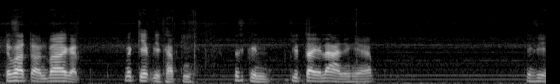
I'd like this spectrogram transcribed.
แต่ว่าตอนบ่ายกับไม่เก็บอีกครับนี่ก็ขึ้นอยู่ใต้ล่าอย่างเงี้ยครับนี่สิ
